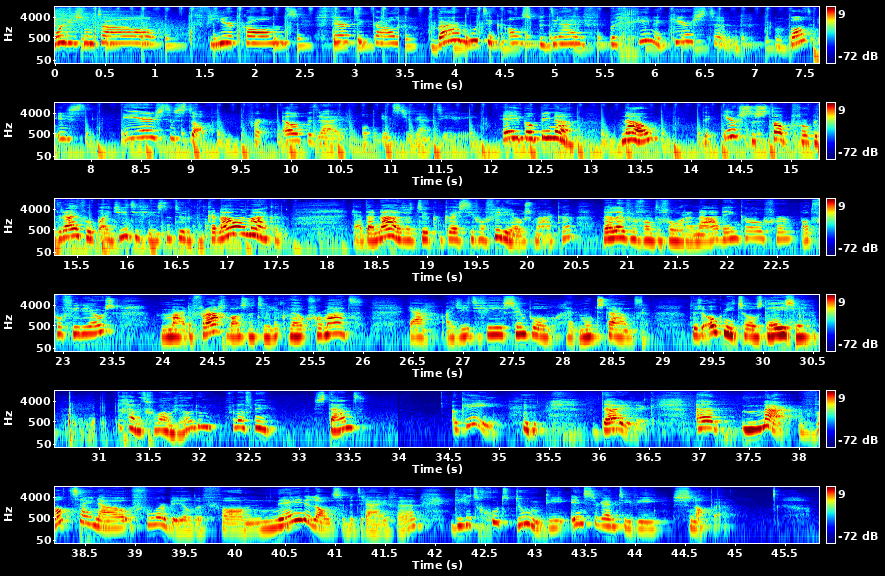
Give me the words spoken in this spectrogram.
Horizontaal, vierkant, verticaal. Waar moet ik als bedrijf beginnen? Kirsten, wat is de eerste stap voor elk bedrijf op Instagram TV? Hey Belpina! Nou, de eerste stap voor bedrijven op IGTV is natuurlijk een kanaal aanmaken. Ja, daarna is het natuurlijk een kwestie van video's maken. Wel even van tevoren nadenken over wat voor video's. Maar de vraag was natuurlijk welk formaat. Ja, IGTV is simpel. Het moet staand. Dus ook niet zoals deze. We gaan het gewoon zo doen vanaf nu. Staand. Oké, duidelijk. Uh, maar wat zijn nou voorbeelden van Nederlandse bedrijven die het goed doen, die Instagram TV snappen?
